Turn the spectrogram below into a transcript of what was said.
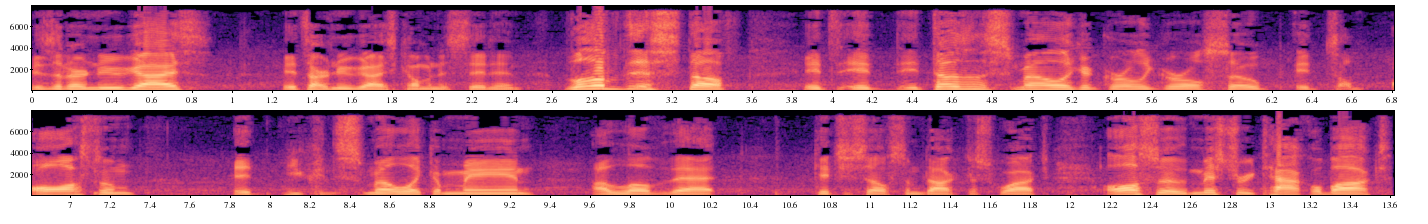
Is it our new guys? It's our new guys coming to sit in. Love this stuff. It's it it doesn't smell like a girly girl soap. It's awesome. It you can smell like a man. I love that. Get yourself some Dr. Squatch. Also, mystery tackle box.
